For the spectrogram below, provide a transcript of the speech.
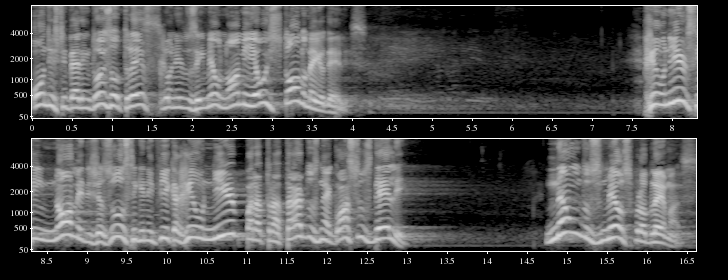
onde estiverem dois ou três reunidos em meu nome, eu estou no meio deles. Reunir-se em nome de Jesus significa reunir para tratar dos negócios dele, não dos meus problemas.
